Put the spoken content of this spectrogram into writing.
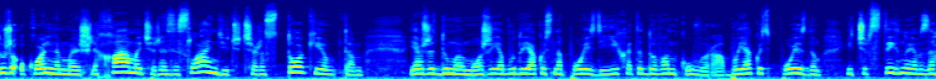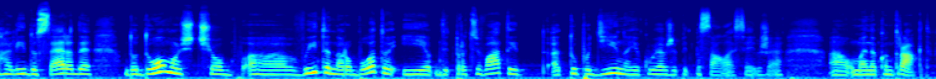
дуже окольними шляхами через Ісландію чи через Токіо. Там я вже думаю, може я буду якось на поїзді їхати до Ванкувера або якось поїздом, і чи встигну я взагалі до середи додому, щоб е, вийти на роботу і відпрацювати е, ту подію, на яку я вже підписалася, і вже е, у мене контракт.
